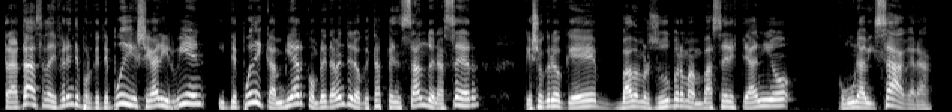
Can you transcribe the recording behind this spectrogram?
tratar de hacerlas diferentes porque te puede llegar a ir bien y te puede cambiar completamente lo que estás pensando en hacer, que yo creo que Batman vs. Superman va a ser este año como una bisagra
